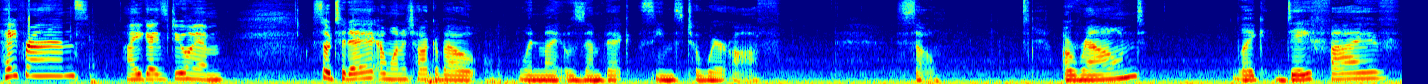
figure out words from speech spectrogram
Hey friends, how you guys doing? So today I want to talk about when my Ozempic seems to wear off. So, around like day 5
